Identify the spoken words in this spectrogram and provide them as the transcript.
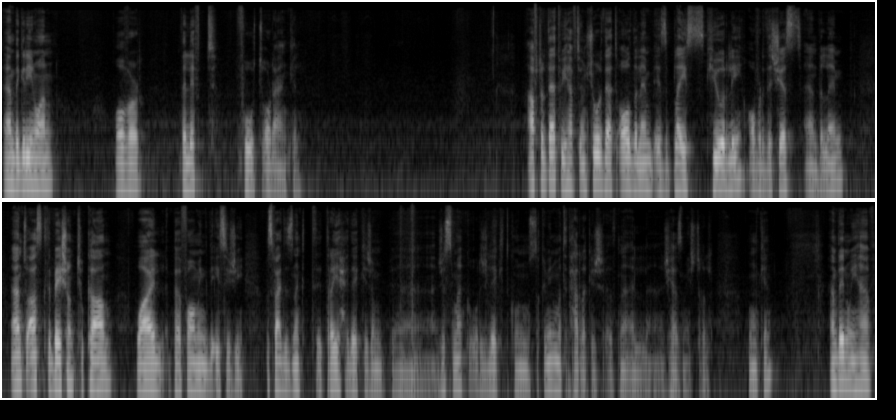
and the green one over the left foot or ankle. After that, we have to ensure that all the limb is placed securely over the chest and the limb and to ask the patient to calm while performing the ECG. بس بعد اذنك تريح ايديك جنب جسمك ورجليك تكون مستقيمين وما تتحركش اثناء الجهاز ما يشتغل ممكن And then we have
